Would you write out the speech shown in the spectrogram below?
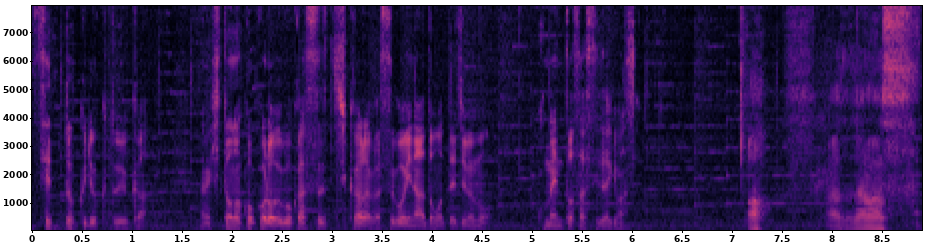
説得力というかなんか人の心を動かす力がすごいなと思って自分もコメントさせていただきました。あありがとうございます、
